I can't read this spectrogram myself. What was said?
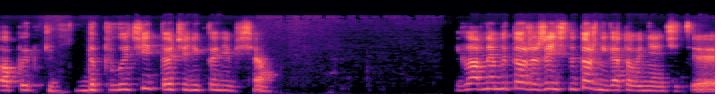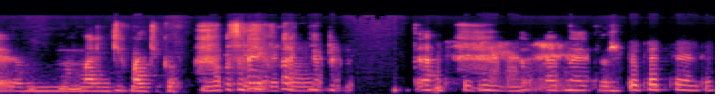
попытки дополучить то, что никто не обещал. И главное, мы тоже, женщины тоже не готовы нянчить э, маленьких мальчиков Вообще у своих партнеров. Да. Сто процентов.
